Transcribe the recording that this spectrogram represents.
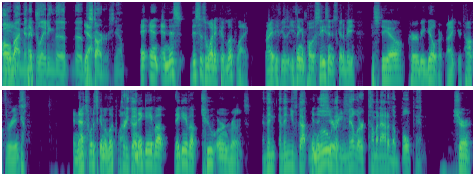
Oh, by manipulating the the, the Yeah. starters. Yeah. and, and and this this is what it could look like, right? If you you think in postseason, it's going to be Castillo, Kirby, Gilbert, right? Your top three. Yeah. And that's what it's going to look like. Pretty good. And they gave up they gave up two earned runs. And then and then you've got In Woo and Miller coming out of the bullpen. Sure.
